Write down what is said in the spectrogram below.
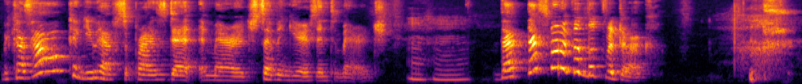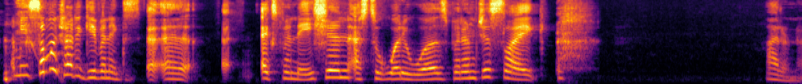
Because how can you have surprise debt in marriage seven years into marriage? Mm-hmm. That that's not a good look for Doug. I mean, someone tried to give an ex- a, explanation as to what it was, but I'm just like, I don't know.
